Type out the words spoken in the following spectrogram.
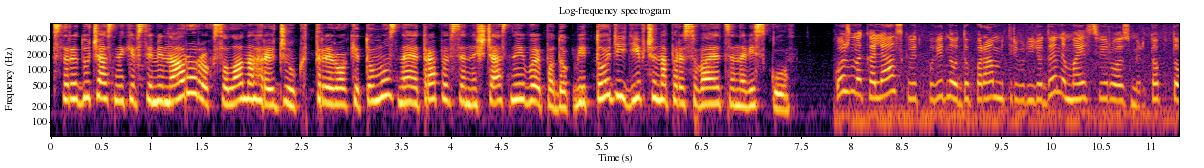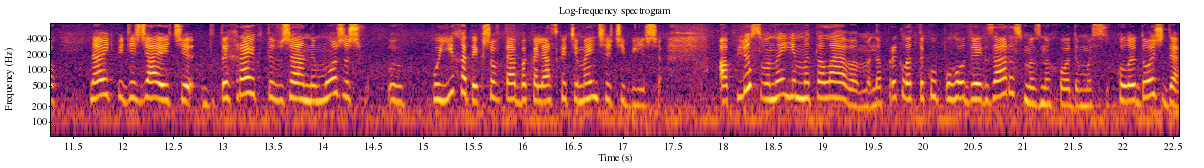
Серед учасників семінару Роксолана Гриджук. Три роки тому з нею трапився нещасний випадок. Відтоді дівчина пересувається на візку. Кожна коляска відповідно до параметрів людини має свій розмір. Тобто, навіть під'їжджаючи до тих рейок, ти вже не можеш е, поїхати, якщо в тебе коляска чи менше, чи більше. А плюс вони є металевими. Наприклад, таку погоду, як зараз ми знаходимося, коли дощ йде,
